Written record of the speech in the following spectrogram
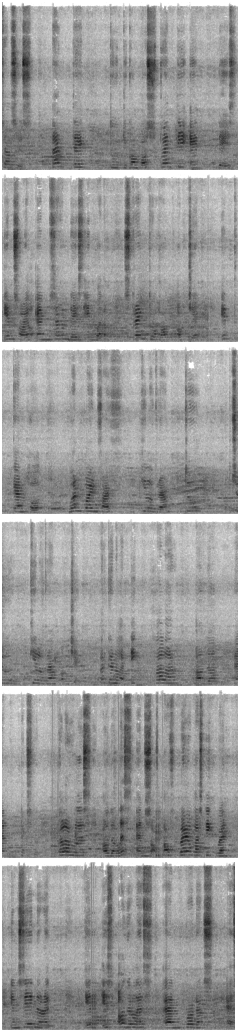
Celsius. Time take to decompose 28 days in soil and 7 days in water. Strength to hold object, it can hold 1.5 kilogram to 2 kilogram object. Organoleptic, color, odor, and texture. Colorless, odorless, and soft. Of bioplastic when incinerated, it is odorless and products as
